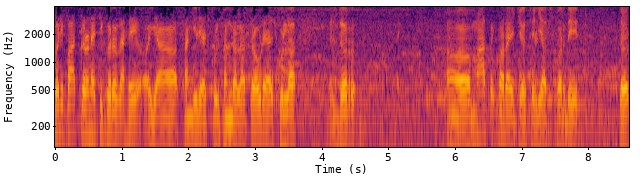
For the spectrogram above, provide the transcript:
गडी बाद करण्याची गरज आहे या सांगेली हायस्कूल संघाला. तळवडे हायस्कूलला जर मात करायची असेल या स्पर्धेत तर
